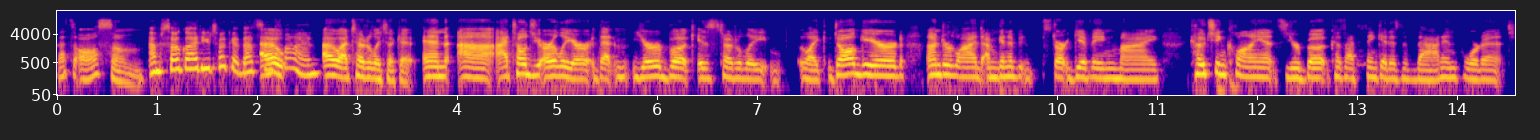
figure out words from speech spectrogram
That's awesome. I'm so glad you took it. That's so Oh, fun. Oh, I totally took it. And uh, I told you earlier that your book is totally like dog eared, underlined. I'm going to start giving my coaching clients your book because I think it is that important.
